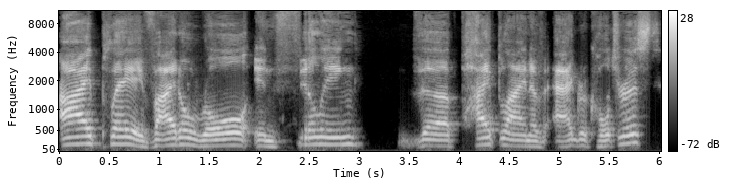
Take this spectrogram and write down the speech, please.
I play a vital role in filling the pipeline of agriculturists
